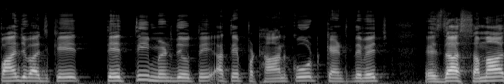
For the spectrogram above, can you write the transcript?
5:33 ਮਿੰਟ ਦੇ ਉੱਤੇ ਅਤੇ ਪਠਾਨਕੋਟ, ਕੈਂਟ ਦੇ ਵਿੱਚ ਇਸ ਦਾ ਸਮਾਂ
